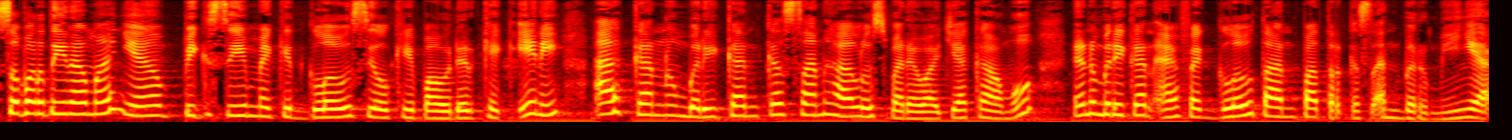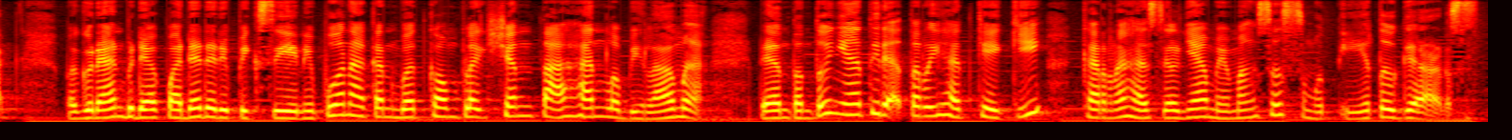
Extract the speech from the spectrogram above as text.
Seperti namanya, Pixie Make It Glow Silky Powder Cake ini akan memberikan kesan halus pada wajah kamu dan memberikan efek glow tanpa terkesan berminyak. Penggunaan bedak pada dari Pixie ini pun akan buat complexion tahan lebih lama dan tentunya tidak terlihat cakey karena hasilnya memang sesmooth itu girls.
